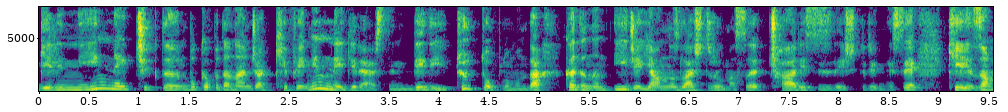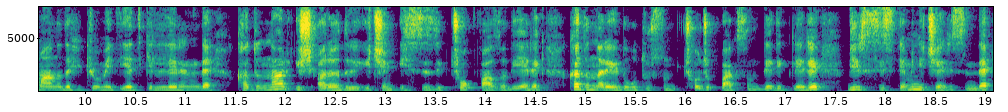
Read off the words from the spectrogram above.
gelinliğinle çıktığın bu kapıdan ancak kefeninle girersin dediği Türk toplumunda kadının iyice yalnızlaştırılması, çaresizleştirilmesi ki zamanında hükümet yetkililerinin de kadınlar iş aradığı için işsizlik çok fazla diyerek kadınlar evde otursun çocuk baksın dedikleri bir sistemin içerisinde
